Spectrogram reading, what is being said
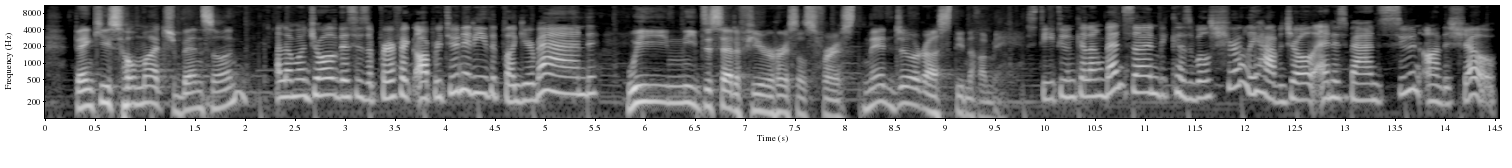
thank you so much, Benson. Alam mo, Joel, this is a perfect opportunity to plug your band. We need to set a few rehearsals first. Medyo rusty na kami. Stay tuned ka lang, Benson, because we'll surely have Joel and his band soon on the show.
